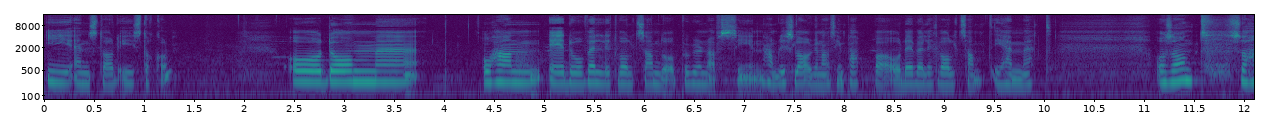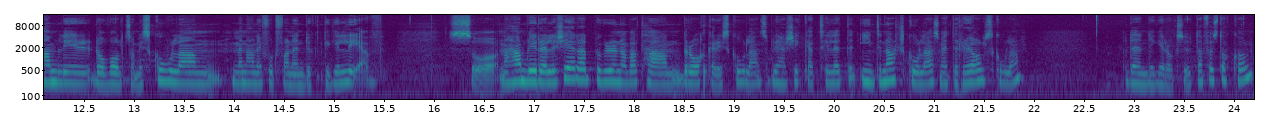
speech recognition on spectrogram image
i en stad i Stockholm. Och de eh, och han är då väldigt våldsam då på grund av sin, han blir slagen av sin pappa och det är väldigt våldsamt i hemmet och sånt. Så han blir då våldsam i skolan men han är fortfarande en duktig elev. Så när han blir relegerad på grund av att han bråkar i skolan så blir han skickad till en internatskola som heter Realskolan. Och Den ligger också utanför Stockholm.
